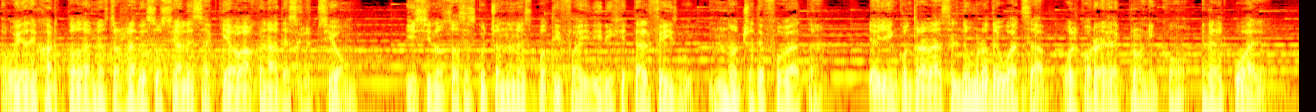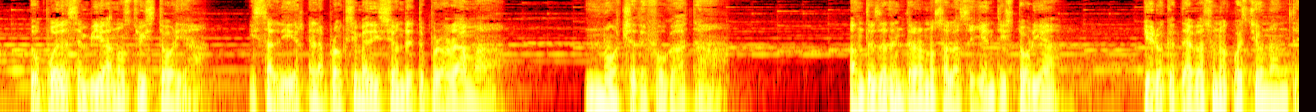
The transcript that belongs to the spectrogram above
Te voy a dejar todas nuestras redes sociales aquí abajo en la descripción. Y si nos estás escuchando en Spotify, dirígete al Facebook Noche de Fogata y ahí encontrarás el número de WhatsApp o el correo electrónico en el cual tú puedes enviarnos tu historia y salir en la próxima edición de tu programa Noche de Fogata. Antes de adentrarnos a la siguiente historia, quiero que te hagas una cuestionante.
